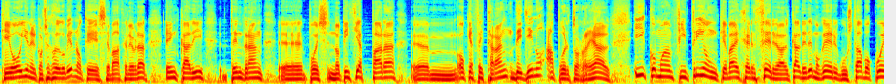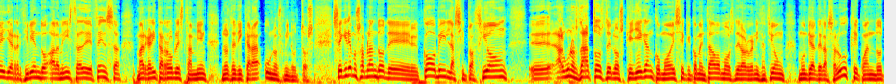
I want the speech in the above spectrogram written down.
que hoy en el Consejo de Gobierno que se va a celebrar en Cádiz tendrán eh, pues noticias para em, o que afectarán de lleno a Puerto Real. Y como anfitrión que va a ejercer el alcalde de Moguer, Gustavo Cuella, recibiendo a la ministra de Defensa, Margarita Robles, también nos dedicará unos minutos. Seguiremos hablando del COVID, la situación, eh, algunos datos de los que llegan, como ese que comentábamos de la Organización Mundial de la Salud, que cuando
